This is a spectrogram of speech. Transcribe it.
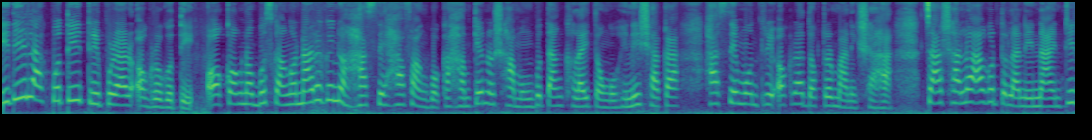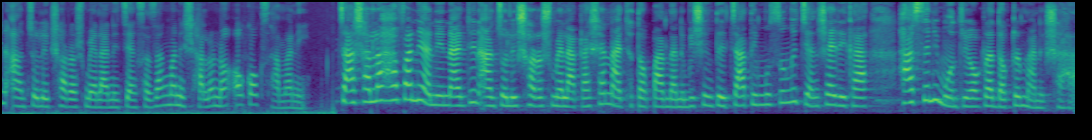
দিদি লাখপতি ত্রিপুরার অগ্রগতি। অকংন বুসকাঙ্গ নারগিন হাসে হাফাং বকা হামকেন সামং বুতাং খালাই তঙ্গহিনী শাখা হাসে মন্ত্রী অকরা ডক্টর মানিক সাহা। চা সালো আগরতলানি নাইনটিন আঞ্চলিক সরস মেলানি চেংসাজাংমানি সালন অকক সামানি চাশালো হাফানিয়ানি নাইনটিন আঞ্চলিক সরস মেলা কাশা নাইথতক পান্দানি বিশিংতে জাতি মুসুঙ্গি চেংসাই রেখা হাসেনি মন্ত্রী অকরা ডক্টর মানিক সাহা।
